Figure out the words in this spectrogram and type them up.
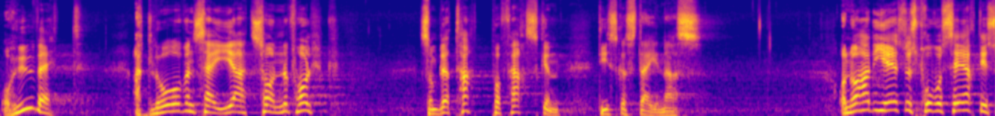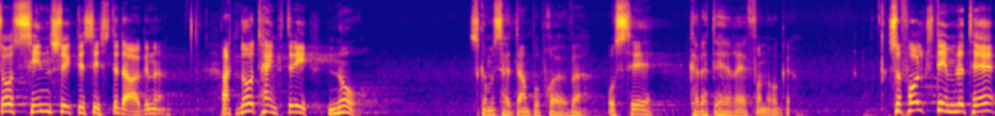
og hun vet, at loven sier at sånne folk som blir tatt på fersken, de skal steines. Og Nå hadde Jesus provosert de så sinnssykt de siste dagene at nå tenkte de nå skal vi sette ham på prøve og se hva dette her er for noe. Så folk stimler til.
